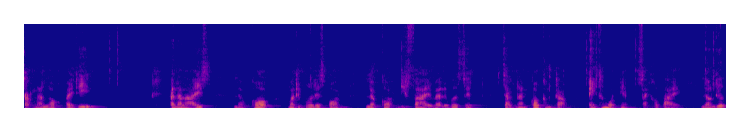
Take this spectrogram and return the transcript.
จากนั้นเราก็ไปที่ analyze แล้วก็ multiple response แล้วก็ define variable set จากนั้นก็กำกับไอ้ทั้งหมดเนี่ยใส่เข้าไป แล้วเลือก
